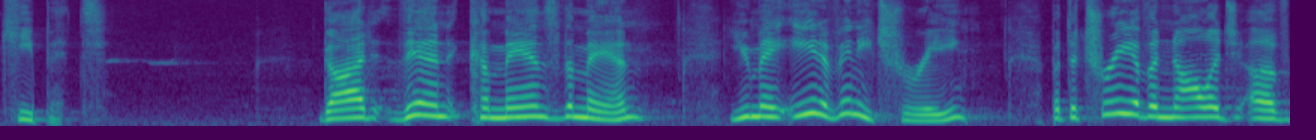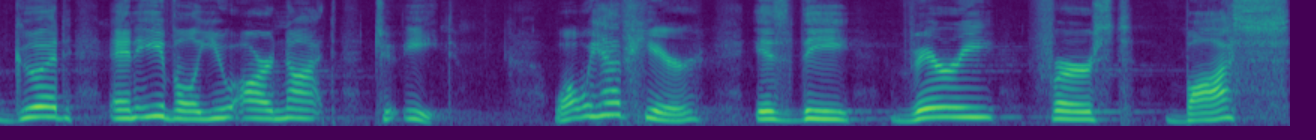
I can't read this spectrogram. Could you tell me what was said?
keep it. God then commands the man, You may eat of any tree but the tree of the knowledge of good and evil you are not to eat. What we have here is the very first boss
